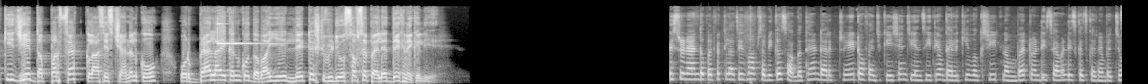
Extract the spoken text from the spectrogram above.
कीजिए द परफेक्ट क्लासेस चैनल को और बेल आइकन को दबाइए लेटेस्ट वीडियो सबसे पहले देखने के लिए। स्टूडेंट द परफेक्ट क्लासेस में आप सभी का स्वागत है। Directorate of education GNCT of Delhi की worksheet number twenty seven discuss कर रहे हैं बच्चों।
